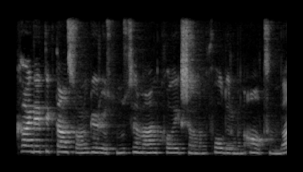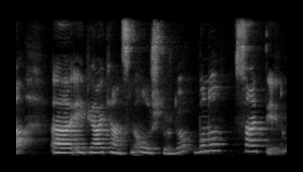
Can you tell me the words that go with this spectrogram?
Kaydettikten sonra görüyorsunuz hemen collection'ımın, folder'ımın altında e, API kendisini oluşturdu. Bunu send diyelim.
